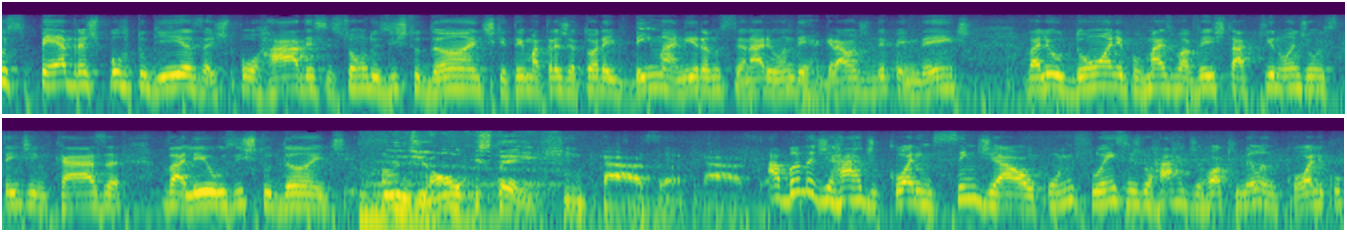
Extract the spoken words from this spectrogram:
Ouvimos Pedras Portuguesas, porrada, esse som dos estudantes, que tem uma trajetória bem maneira no cenário underground independente. Valeu, Doni, por mais uma vez estar aqui no Andion Stage em casa. Valeu, os estudantes. Andion Stage. Em casa, casa. A banda de hardcore Incendial, com influências do hard rock melancólico,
